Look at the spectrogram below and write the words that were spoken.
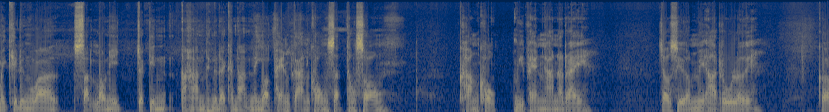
ม่คิดถึงว่าสัตว์เหล่านี้จะกินอาหารถึงได้ขนาดนี้ว่าแผนการของสัตว์ทั้งสองคางคกมีแผนงานอะไร เจ้าเสือไม่อาจรู้เลย ก็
